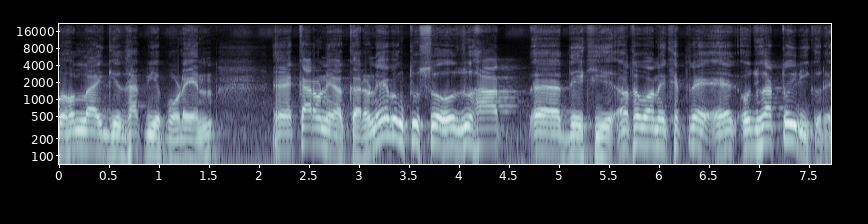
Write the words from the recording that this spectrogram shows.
মহল্লায় গিয়ে ঝাঁপিয়ে পড়েন কারণে অকারণে এবং তুচ্ছ অজুহাত দেখিয়ে অথবা অনেক ক্ষেত্রে অজুহাত তৈরি করে।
